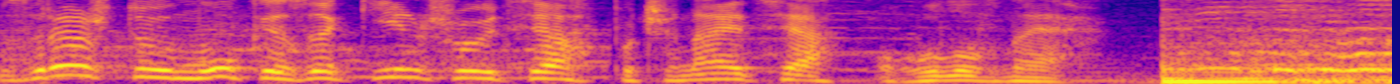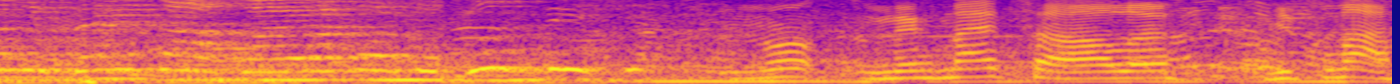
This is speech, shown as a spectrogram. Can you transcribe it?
Зрештою, муки закінчуються. Починається головне. Ну, не гнеться, але міцна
